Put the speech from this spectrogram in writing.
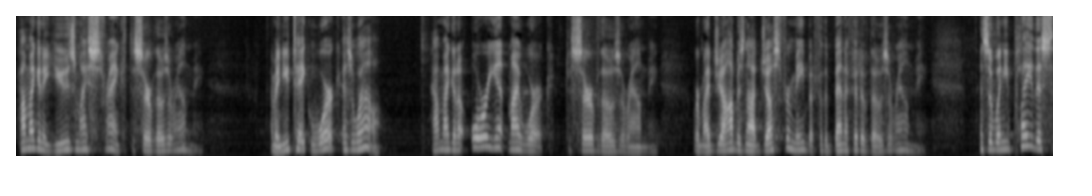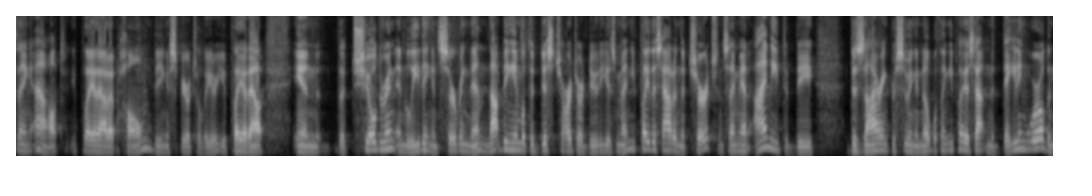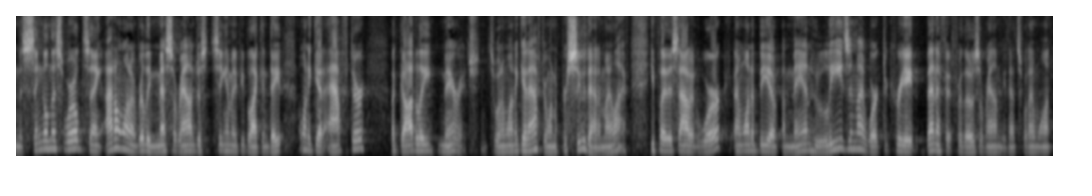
How am I going to use my strength to serve those around me? I mean, you take work as well. How am I going to orient my work to serve those around me? Where my job is not just for me, but for the benefit of those around me. And so when you play this thing out, you play it out at home, being a spiritual leader, you play it out in the children and leading and serving them, not being able to discharge our duty as men. You play this out in the church and say, man, I need to be desiring, pursuing a noble thing. You play this out in the dating world, in the singleness world, saying, I don't want to really mess around just seeing how many people I can date. I want to get after a godly marriage. That's what I want to get after. I want to pursue that in my life. You play this out at work. I want to be a, a man who leads in my work to create benefit for those around me. That's what I want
